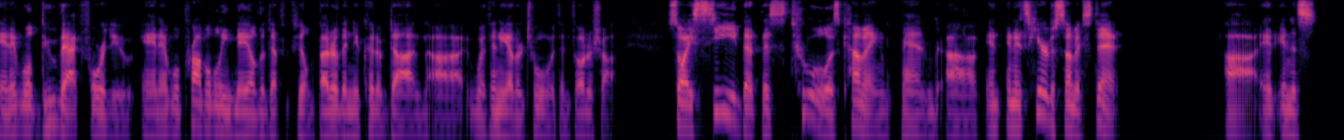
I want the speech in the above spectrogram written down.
and it will do that for you. And it will probably nail the depth of field better than you could have done uh, with any other tool within Photoshop. So I see that this tool is coming, and uh, and, and it's here to some extent, uh, and, and it's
